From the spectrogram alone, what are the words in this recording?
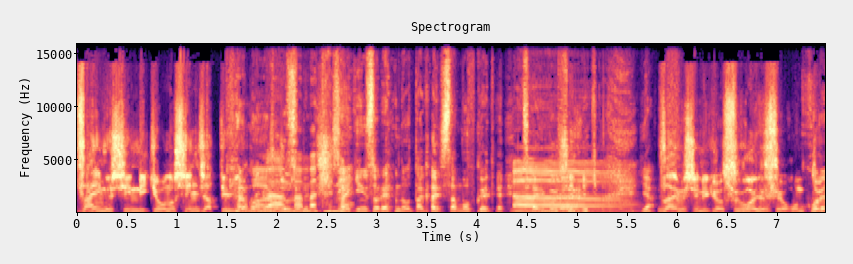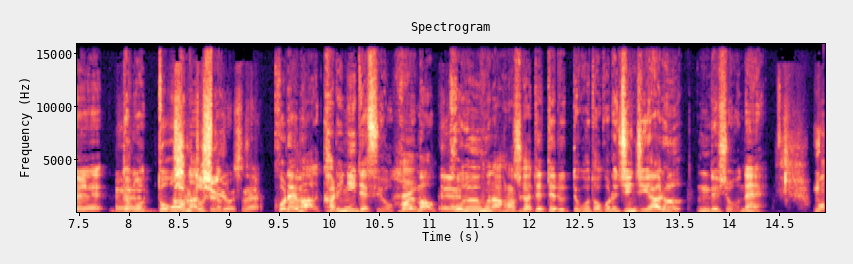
財務心理教の信者っていう言い方まあまあまたね。最近それあの高橋さんも含めて財務心理教。いや財務心理教すごいですよ本当に。これでもどうなんですか？宗教ですねこれまはいあ仮にですよ。これまあこうええ。いうふうな話が出てるってことはこれ人事やるんでしょうね。ま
